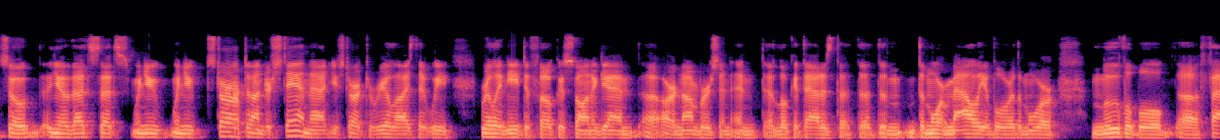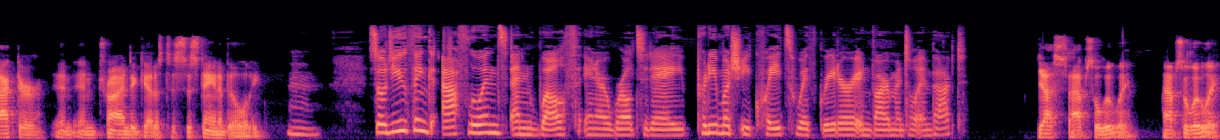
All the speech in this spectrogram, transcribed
so you know that's that's when you when you start to understand that you start to realize that we really need to focus on again uh, our numbers and and look at that as the the the, the more malleable or the more movable uh, factor in in trying to get us to sustainability mm. So, do you think affluence and wealth in our world today pretty much equates with greater environmental impact? Yes, absolutely. Absolutely.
